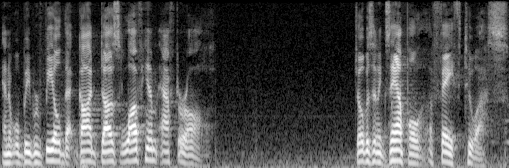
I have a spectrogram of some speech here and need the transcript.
and it will be revealed that God does love him after all. Job is an example of faith to us.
